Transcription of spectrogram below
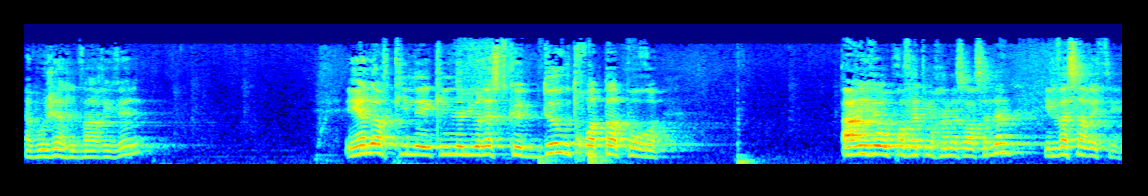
Abu Jahl va arriver, et alors qu'il ne lui reste que deux ou trois pas pour arriver au prophète Mohammed, il va s'arrêter.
